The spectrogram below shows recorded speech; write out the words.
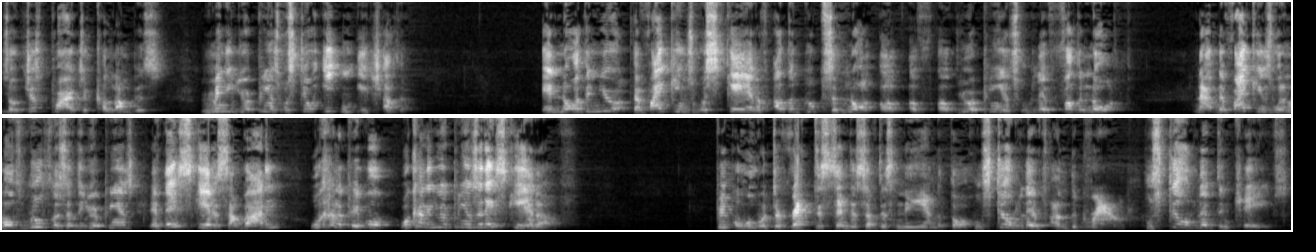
So just prior to Columbus, many Europeans were still eating each other. In Northern Europe, the Vikings were scared of other groups of, North, of, of, of Europeans who lived further north. Now, the Vikings were the most ruthless of the Europeans. If they scared of somebody, what kind of people, what kind of Europeans are they scared of? People who were direct descendants of this Neanderthal, who still lived underground, who still lived in caves.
